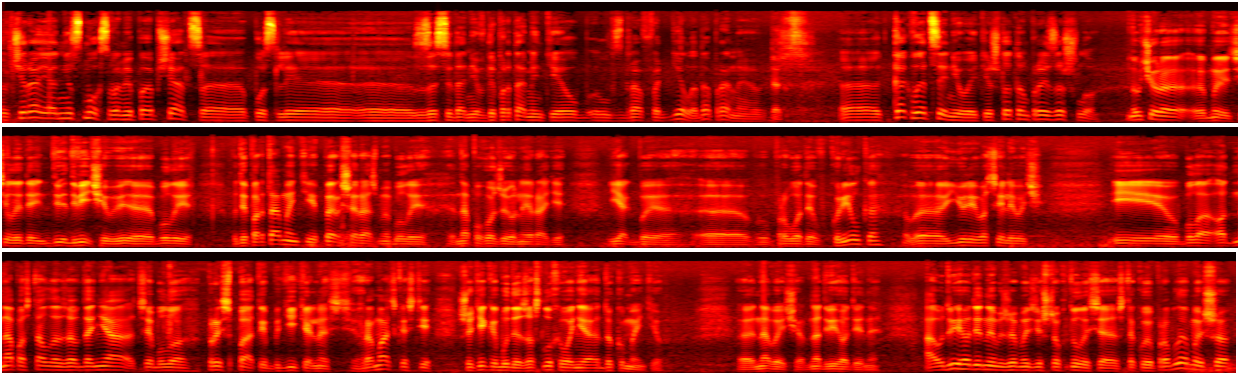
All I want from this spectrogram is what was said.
Э, Вчера я не смог с вами пообщаться после э, заседания в департаменте облздравотдела, да, правильно? я говорю? Так. Э, Как вы оцениваете, что там произошло? Ну, вчора е, ми цілий день дві- двічі е, були в департаменті. Перший раз ми були на погоджувальній раді, якби е, проводив Курілка е, Юрій Васильович. І була одна поставлена завдання це було приспати бдительність громадськості, що тільки буде заслухування документів е, на вечір, на дві години. А у дві години вже ми зіштовхнулися з такою проблемою, що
